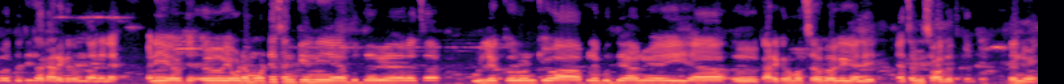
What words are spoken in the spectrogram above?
पद्धतीचा कार्यक्रम झालेला आहे. आणि एवढ्या मोठ्या संख्येने या बुद्ध विहाराचा उल्लेख करून किंवा आपले बुद्ध अनुयायी या कार्यक्रमात सहभागी झाले याचं मी स्वागत करतो. धन्यवाद.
